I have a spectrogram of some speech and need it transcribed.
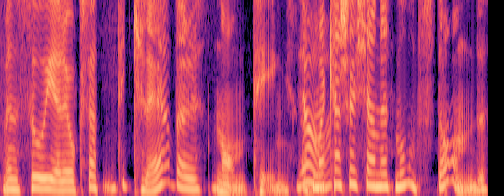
Men så är det också att det kräver någonting. Ja. Att man kanske känner ett motstånd.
